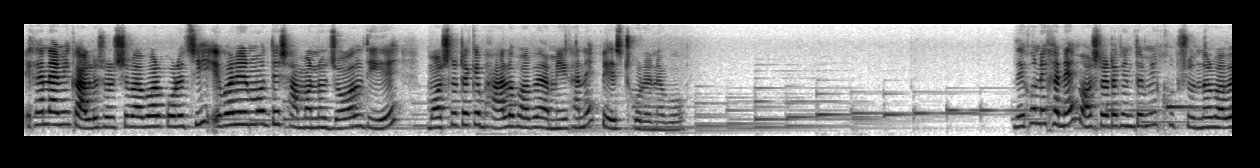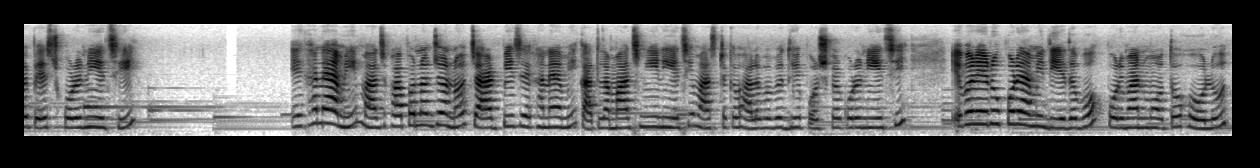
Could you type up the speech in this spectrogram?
এখানে আমি কালো সর্ষে ব্যবহার করেছি। এবার এর মধ্যে সামান্য জল দিয়ে মশলাটাকে ভালোভাবে আমি এখানে পেস্ট করে নেব। দেখুন, এখানে মশলাটা কিন্তু আমি খুব সুন্দরভাবে পেস্ট করে নিয়েছি। এখানে আমি মাছ ভাপানোর জন্য চার পিস এখানে আমি কাতলা মাছ নিয়ে নিয়েছি। মাছটাকে ভালোভাবে ধুয়ে পরিষ্কার করে নিয়েছি। এবার এর উপরে আমি দিয়ে দেব পরিমাণ মতো হলুদ।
